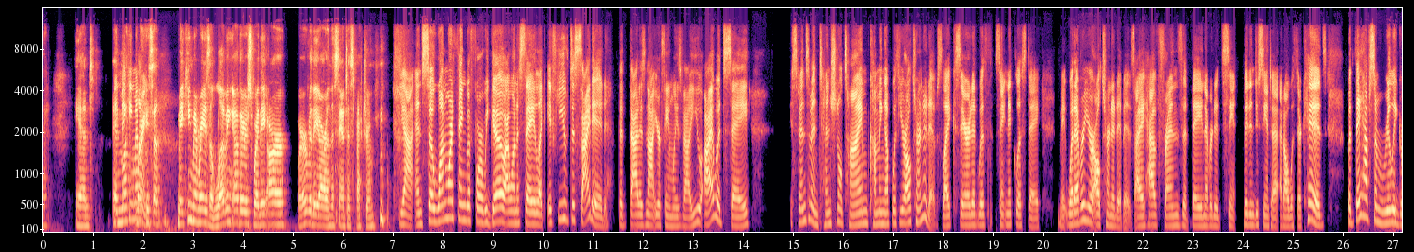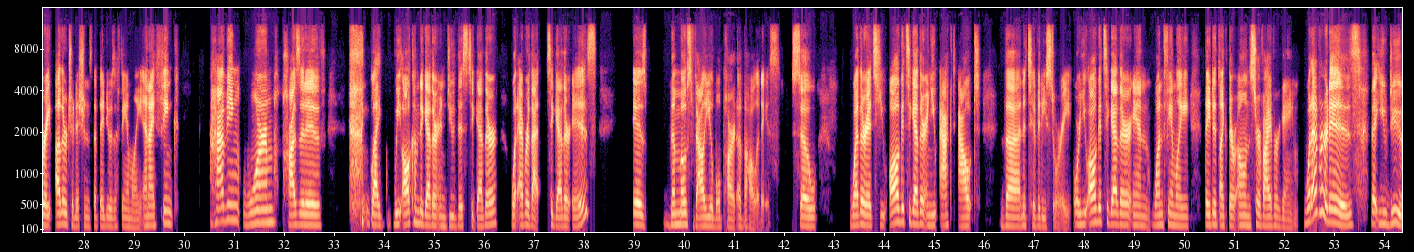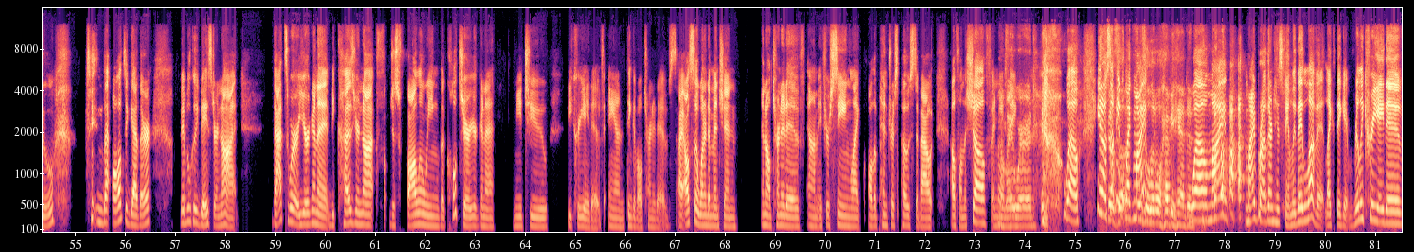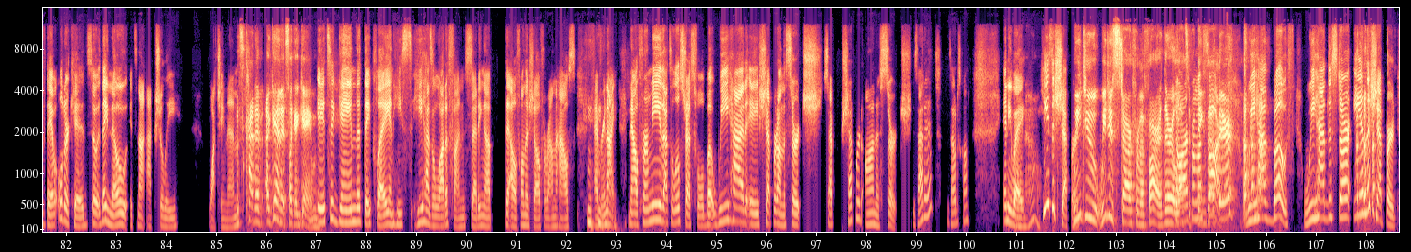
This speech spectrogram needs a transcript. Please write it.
and and, and making like, memories. Like said, making memories and loving others where they are, wherever they are in the Santa spectrum. yeah, and so one more thing before we go, I want to say, like, if you've decided that that is not your family's value, I would say spend some intentional time coming up with your alternatives like sarah did with st nicholas day whatever your alternative is i have friends that they never did they didn't do santa at all with their kids but they have some really great other traditions that they do as a family and i think having warm positive like we all come together and do this together whatever that together is is the most valuable part of the holidays. So whether it's you all get together and you act out the nativity story or you all get together and one family they did like their own survivor game whatever it is that you do that all together biblically based or not that's where you're gonna because you're not f- just following the culture you're gonna need to be creative and think of alternatives. I also wanted to mention an alternative um, if you're seeing like all the pinterest posts about elf on the shelf and you oh my think, word. Well you know some people a, like my a little heavy handed well my my brother and his family they love it. Like they get really creative. They have older kids so they know it's not actually watching them it's kind of again it's like a game it's a game that they play and he's he has a lot of fun setting up the elf on the shelf around the house every night. Now, for me, that's a little stressful, but we had a shepherd on the search. Shepherd on a search. Is that it? Is that what it's called? Anyway, he's a shepherd. We do we do star from afar. There are star lots of things afar. out there. we have both. We had the star and the shepherd.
